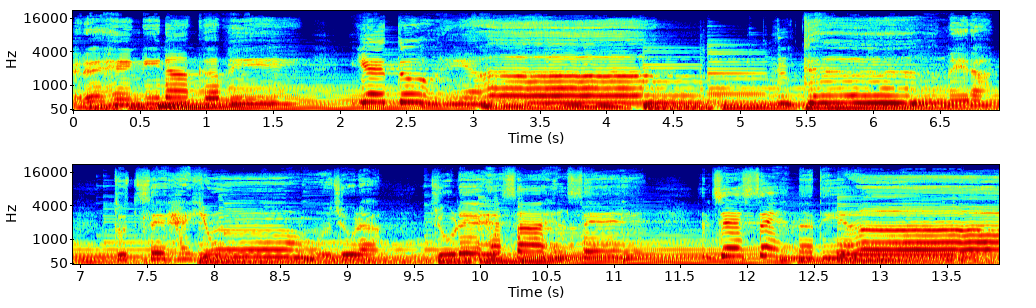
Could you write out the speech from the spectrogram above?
रहेंगी ना कभी ये दूरियाँ। दिल मेरा तुझसे है यूँ जुड़ा, जुड़े है साहिल से जैसे नदियाँ।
